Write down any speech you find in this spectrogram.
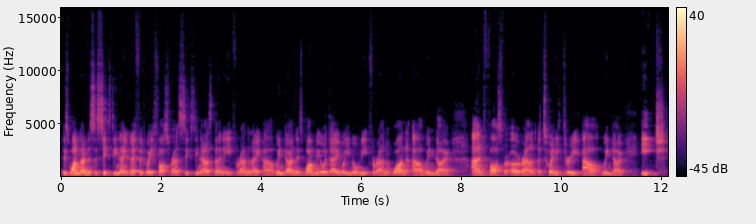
There's one known as the 16-8 method where you fast for around 16 hours a day and eat for around an 8 hour window and there's one meal a day where you normally eat for around a 1 hour window and fast for around a 23 hour window each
